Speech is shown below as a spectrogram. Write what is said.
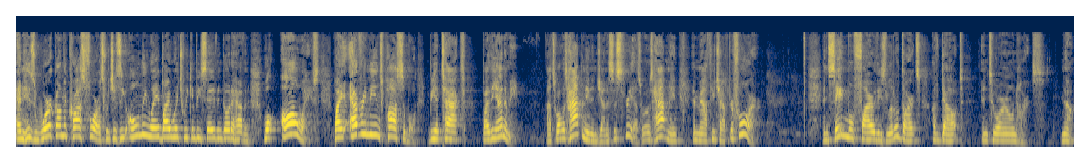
And his work on the cross for us, which is the only way by which we can be saved and go to heaven, will always, by every means possible, be attacked by the enemy. That's what was happening in Genesis 3. That's what was happening in Matthew chapter 4. And Satan will fire these little darts of doubt into our own hearts. Now,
